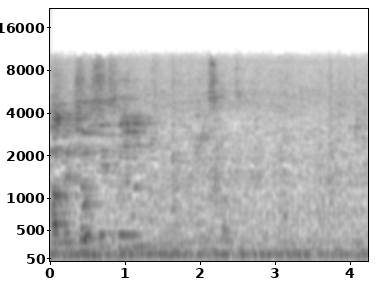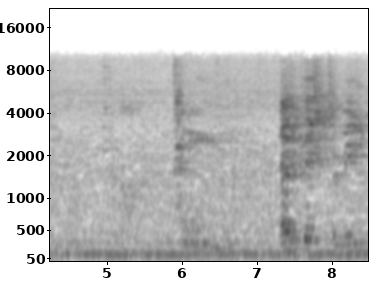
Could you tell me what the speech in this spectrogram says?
Up until sixteen, in the schools? education to me,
